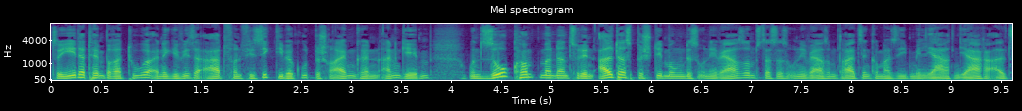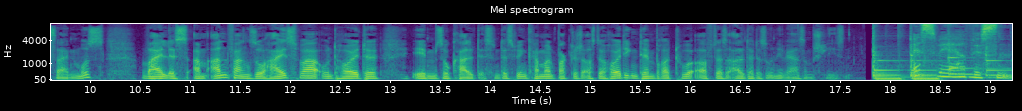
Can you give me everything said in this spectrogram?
zu jeder Temperatur eine gewisse Art von Physik, die wir gut beschreiben können, angeben. Und so kommt man dann zu den Altersbestimmungen des Universums, dass das Universum 13,7 Milliarden Jahre alt sein muss, weil es am Anfang so heiß war und heute eben so kalt ist. Und deswegen kann man praktisch aus der heutigen Temperatur auf das Alter des Universums schließen. SWR Wissen.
